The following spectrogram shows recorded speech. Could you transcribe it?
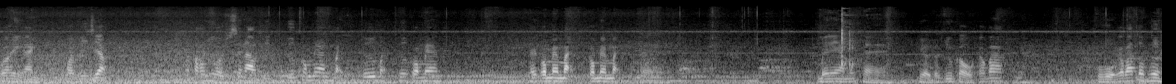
qua hình ảnh, qua video. Các bác nhu cầu chiếc xe nào thì cứ comment mạnh, cứ mạnh, cứ comment. Hay comment mạnh comment mạnh để bên em có thể hiểu được nhu cầu của các bác phục vụ các bác tốt hơn.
